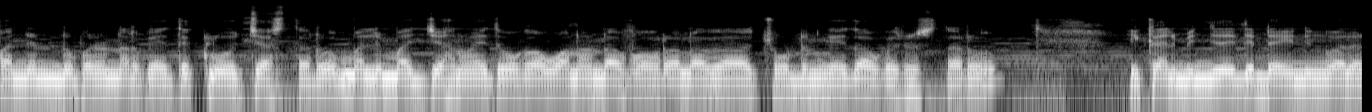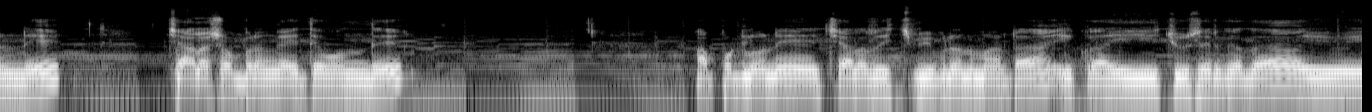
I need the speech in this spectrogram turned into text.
పన్నెండు పన్నెండున్నరకు అయితే క్లోజ్ చేస్తారు. మళ్ళీ మధ్యాహ్నం అయితే ఒక వన్ అండ్ హాఫ్ అవర్ అలాగా చూడడానికి అయితే అవకాశం ఇస్తారు. ఇక కనిపించేది అయితే డైనింగ్ హాల్ అండి. చాలా శుభ్రంగా అయితే ఉంది. అప్పట్లోనే చాలా రిచ్ పీపుల్ అనమాట అవి చూశారు కదా ఇవి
